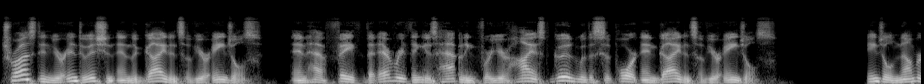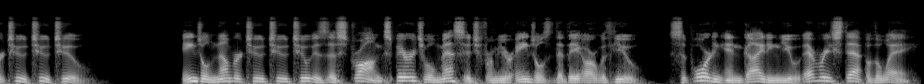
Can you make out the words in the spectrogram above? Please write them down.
Trust in your intuition and the guidance of your angels, and have faith that everything is happening for your highest good with the support and guidance of your angels. Angel number 222 Angel number 222 is a strong spiritual message from your angels that they are with you, supporting and guiding you every step of the way.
